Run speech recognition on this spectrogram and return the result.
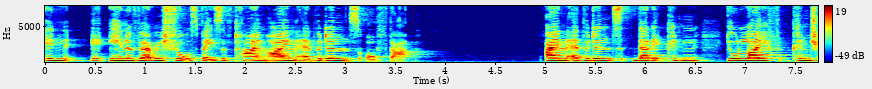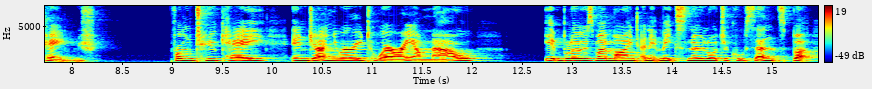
in in a very short space of time. I am evidence of that. I am evidence that it can your life can change. From 2k in January to where I am now, it blows my mind and it makes no logical sense, but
